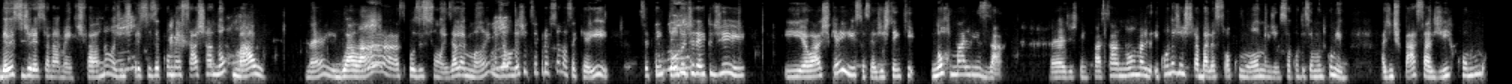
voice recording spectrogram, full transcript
deu esse direcionamento de falar, não, a gente precisa começar a achar normal, né? Igualar as posições. Ela é mãe, mas ela não deixa de ser profissional. Você quer ir? Você tem todo o direito de ir. E eu acho que é isso, assim, a gente tem que normalizar né? A gente tem que passar a normalizar. E quando a gente trabalha só com homens, gente, isso aconteceu muito comigo. A gente passa a agir como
